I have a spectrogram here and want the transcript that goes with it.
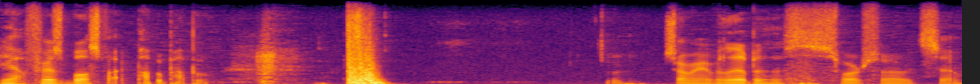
Yeah, first boss fight, Papu Papu. Hmm, Sorry, I have a little bit of a sore throat, so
